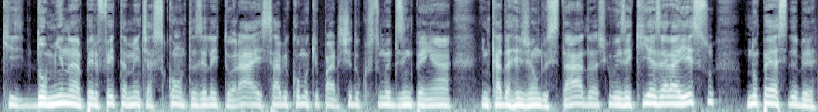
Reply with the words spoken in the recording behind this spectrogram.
que domina perfeitamente as contas eleitorais, sabe como que o partido costuma desempenhar em cada região do estado. Acho que o Ezequias era isso no PSDB.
